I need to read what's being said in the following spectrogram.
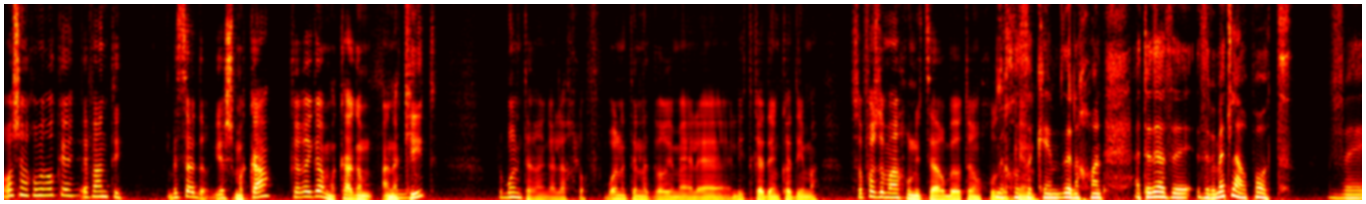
או שאנחנו אומרים, אוקיי, הבנתי, בסדר, יש מכה כרגע, מכה גם ענקית, בואו ניתן רגע לחלוף, בואו ניתן לדברים האלה להתקדם קדימה. בסופו של דבר אנחנו נצא הרבה יותר מחוזקים. מחוזקים, זה נכון. אתה יודע, זה, זה באמת להרפות, ו-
